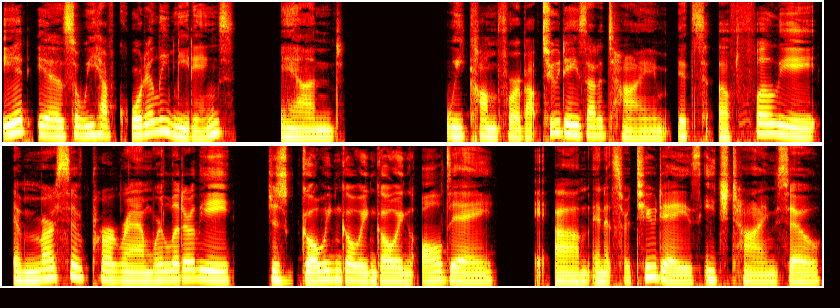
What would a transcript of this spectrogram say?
it is so we have quarterly meetings and we come for about two days at a time. It's a fully immersive program. We're literally just going, going, going all day. Um, and it's for two days each time. So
